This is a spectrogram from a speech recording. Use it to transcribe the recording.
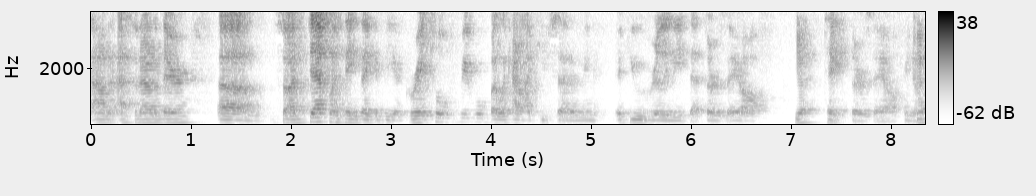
out, acid out of there. Um, so I definitely think they could be a great tool for people. But like, kind of like you said, I mean, if, if you really need that Thursday off, Yeah. take Thursday off. You know,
